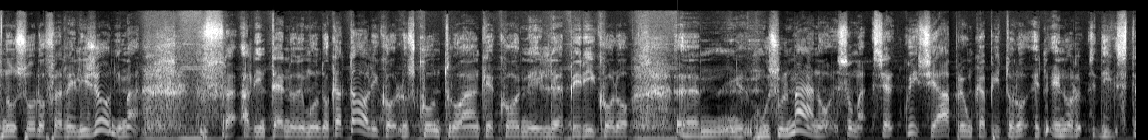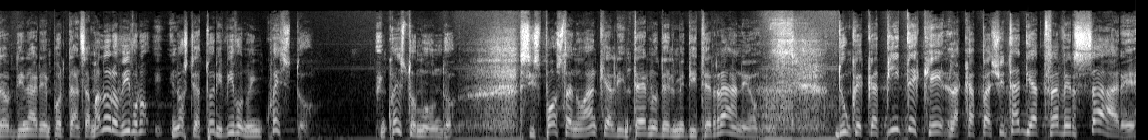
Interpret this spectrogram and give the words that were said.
non solo fra religioni ma fra, all'interno del mondo cattolico, lo scontro anche con il pericolo ehm, musulmano, insomma si, qui si apre un capitolo di straordinaria importanza, ma loro vivono, i nostri attori vivono in questo in questo mondo, si spostano anche all'interno del Mediterraneo. Dunque capite che la capacità di attraversare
